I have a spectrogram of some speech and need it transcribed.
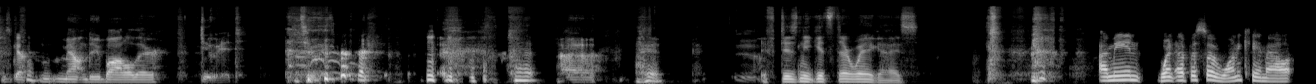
he's got a Mountain Dew bottle there. Do it. Uh, if Disney gets their way, guys. I mean, when episode one came out,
